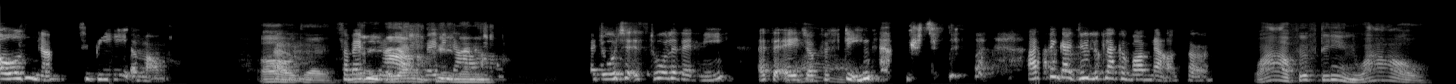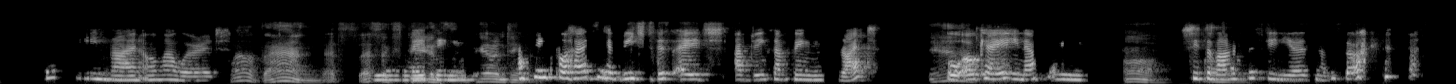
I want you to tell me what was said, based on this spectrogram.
old enough to be a mom. Oh, um, okay. So maybe yeah, now, maybe now, nanny. my daughter is taller than me at the age wow. of 15. I think I do look like a mom now. So. Wow, 15. Wow. 15, Brian. Oh my word. Well done. That's that's experience parenting. I think for her to have reached this age, I'm doing something right. Yeah. Or okay enough. I mean, oh. she survived oh. 15 years now. So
